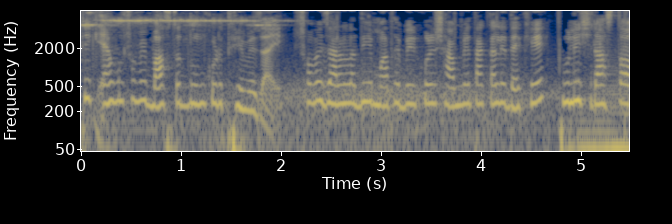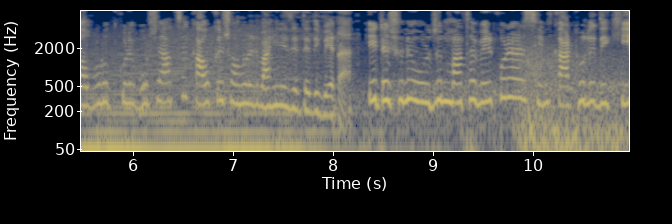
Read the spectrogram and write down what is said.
ঠিক এমন সময় বাসটা দুম করে থেমে যায়। সবাই জানালা দিয়ে মাথা বের করে সামনে তাকালে দেখে পুলিশ রাস্তা অবরোধ করে বসে আছে, কাউকে শহরের বাহিরে যেতে দিবে না। এটা শুনে অর্জুন মাথা বের করে আর সিন কাঠ হলে দেখি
